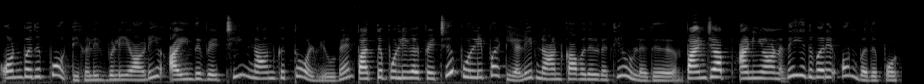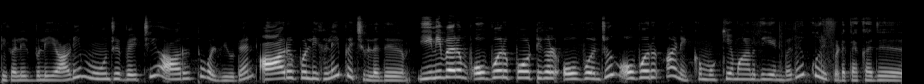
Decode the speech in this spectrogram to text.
ஒன்பது போட்டிகளில் விளையாடி ஐந்து வெற்றி நான்கு தோல்வியுடன் பத்து புள்ளிகள் பெற்று புள்ளி பட்டியலில் நான்காவது இடத்தில் உள்ளது. பஞ்சாப் அணியானது இதுவரை ஒன்பது போட்டிகளில் விளையாடி மூன்று வெற்றி ஆறு தோல்வியுடன் ஆறு புள்ளிகளை பெற்றுள்ளது. இனிவரும் ஒவ்வொரு போட்டிகள் ஒவ்வொன்றும் ஒவ்வொரு அணிக்கும் முக்கியமானது என்பது குறிப்பிடத்தக்கது.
